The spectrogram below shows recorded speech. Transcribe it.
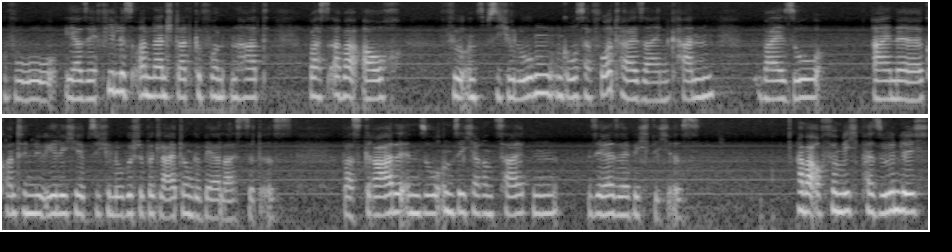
wo ja sehr vieles online stattgefunden hat, was aber auch für uns Psychologen ein großer Vorteil sein kann, weil so eine kontinuierliche psychologische Begleitung gewährleistet ist, was gerade in so unsicheren Zeiten sehr, sehr wichtig ist. Aber auch für mich persönlich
